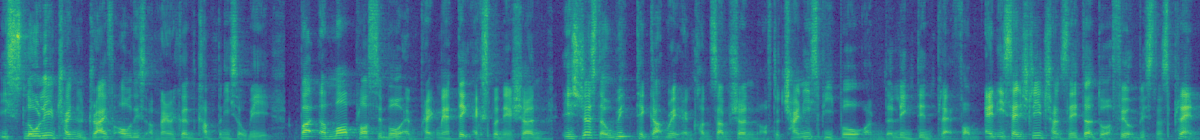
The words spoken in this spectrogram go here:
is slowly trying to drive all these American companies away. But a more plausible and pragmatic explanation is just the weak take-up rate and consumption of the Chinese people on the LinkedIn platform, and essentially translated to a failed business plan.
